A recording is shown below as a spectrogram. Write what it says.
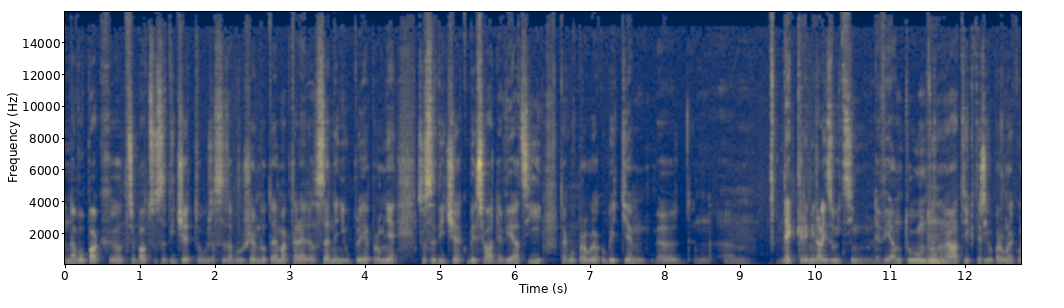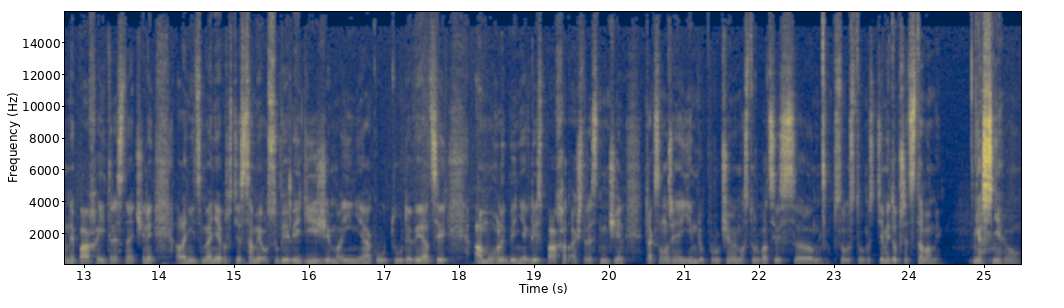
naopak třeba co se týče, to už zase zabrušujeme do téma, které zase není úplně pro mě, co se týče jakoby třeba deviací, tak opravdu jakoby těm e, e, nekriminalizujícím deviantům, to mhm. znamená ti, kteří opravdu jako nepáchají trestné činy, ale nicméně prostě sami o sobě vědí, že mají nějakou tu deviaci a mohli by někdy spáchat až trestný čin, tak samozřejmě jim doporučujeme masturbaci s, s, s těmito představami. Jasně. Jo.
